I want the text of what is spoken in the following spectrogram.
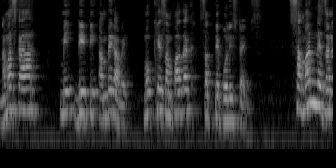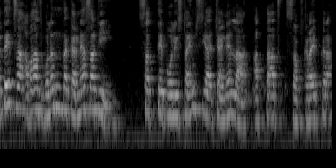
नमस्कार मी डी टी आंबेगावे मुख्य संपादक सत्य पोलीस टाइम्स. सामान्य जनतेचा आवाज बुलंद करण्यासाठी सत्य पोलीस टाइम्स या चॅनेलला आत्ताच सबस्क्राईब करा.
